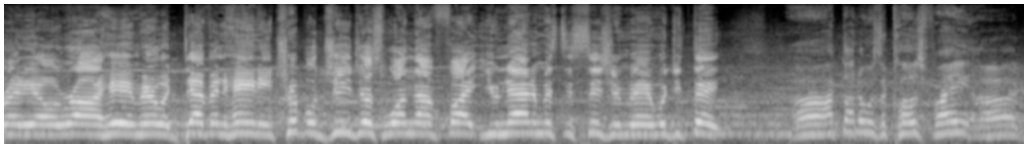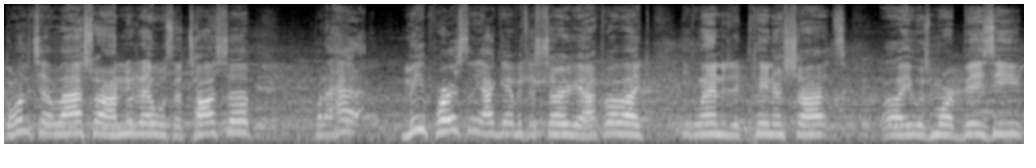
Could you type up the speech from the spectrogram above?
Radio Raheem here with Devin Haney. Triple G just won that fight. Unanimous decision, man. What'd you think? Uh, I thought it was a close fight. Uh, going into the last round, I knew that was a toss-up, but I had me personally, I gave it to Sergey. I felt like he landed the cleaner shots. Uh, he was more busy,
